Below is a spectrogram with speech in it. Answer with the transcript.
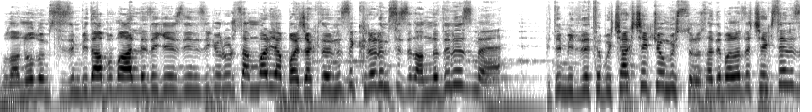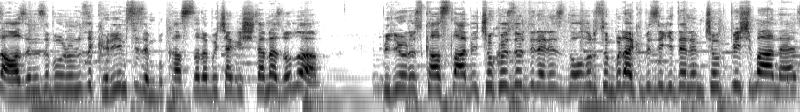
Ulan oğlum sizin bir daha bu mahallede gezdiğinizi görürsem var ya bacaklarınızı kırarım sizin anladınız mı? Bir de millete bıçak çekiyormuşsunuz. Hadi bana da çekseniz ağzınızı burnunuzu kırayım sizin. Bu kaslara bıçak işlemez oğlum. Biliyoruz Kaslı abi çok özür dileriz. Ne olursun bırak bizi gidelim çok pişmanız.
